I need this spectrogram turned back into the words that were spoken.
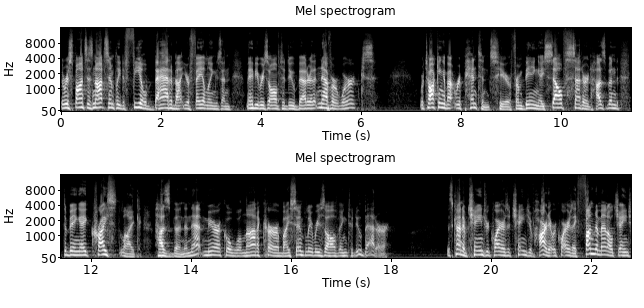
the response is not simply to feel bad about your failings and maybe resolve to do better. That never works. We're talking about repentance here from being a self centered husband to being a Christ like husband. And that miracle will not occur by simply resolving to do better. This kind of change requires a change of heart. It requires a fundamental change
